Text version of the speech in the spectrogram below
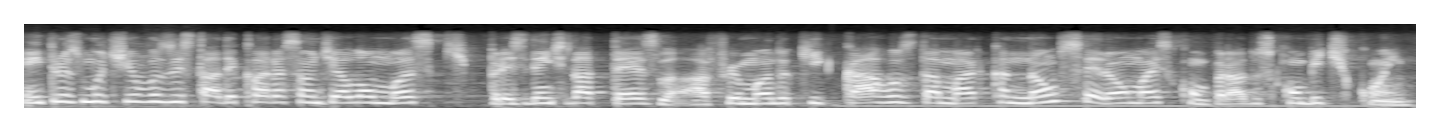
Entre os motivos está a declaração de Elon Musk, presidente da Tesla, afirmando que carros da marca não serão mais comprados com Bitcoin.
